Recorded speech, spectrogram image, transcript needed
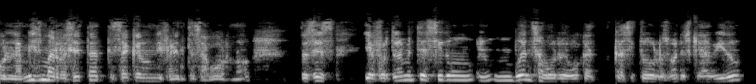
con la misma receta te sacan un diferente sabor, ¿no? Entonces, y afortunadamente ha sido un, un buen sabor de boca casi todos los Marios que ha habido.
